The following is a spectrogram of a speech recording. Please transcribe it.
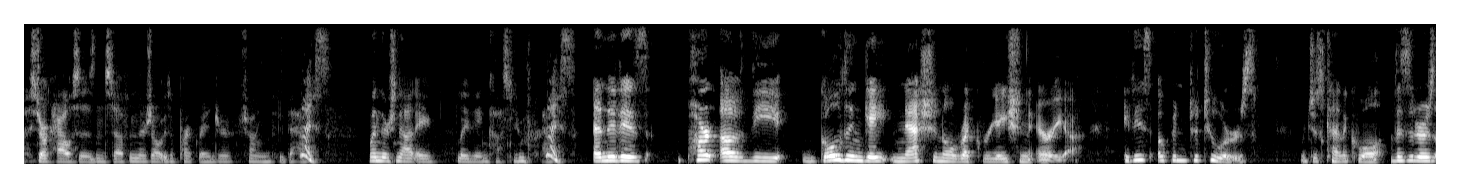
historic houses and stuff, and there's always a park ranger showing them through the house Nice. when there's not a lady in costume. Nice. And it is part of the Golden Gate National Recreation Area. It is open to tours, which is kind of cool. Visitors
